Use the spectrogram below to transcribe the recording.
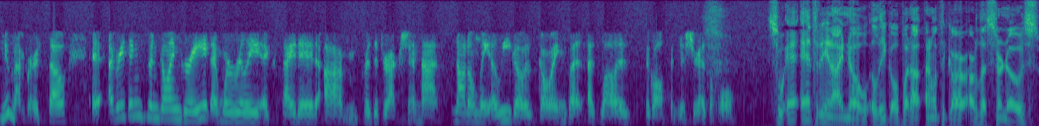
new members. So it, everything's been going great, and we're really excited um, for the direction that not only Aligo is going, but as well as the golf industry as a whole. So Anthony and I know Aligo, but I, don't think our, our listener knows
